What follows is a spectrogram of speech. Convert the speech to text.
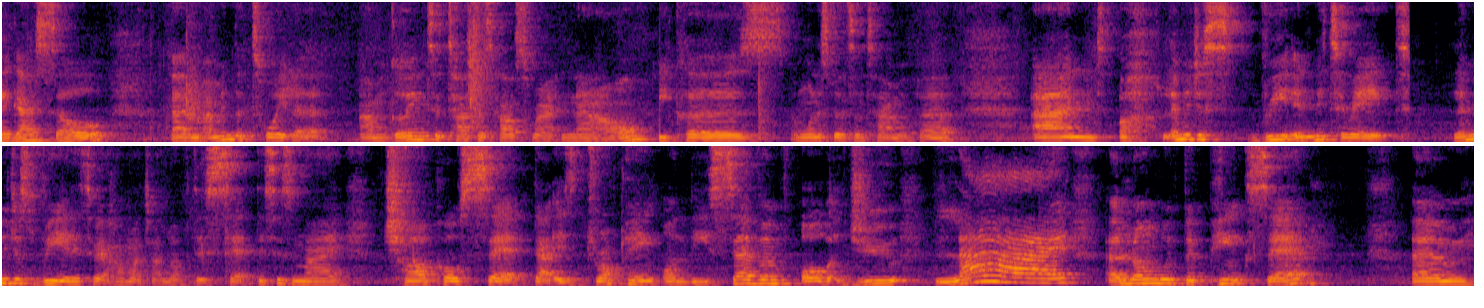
Okay, guys, so um, I'm in the toilet. I'm going to Tasha's house right now because I'm going to spend some time with her. And oh, let me just reiterate. Let me just reiterate how much I love this set. This is my charcoal set that is dropping on the 7th of July, along with the pink set. Um,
